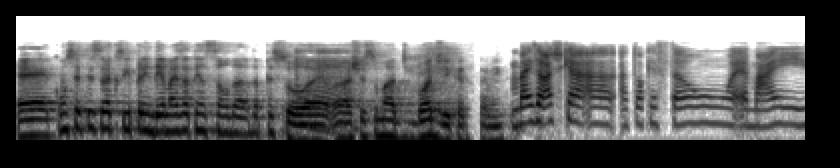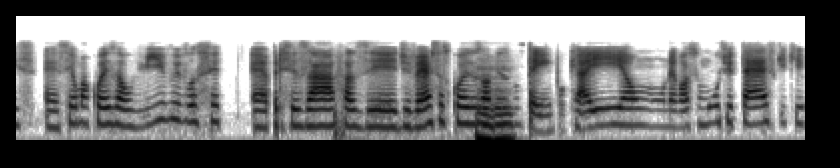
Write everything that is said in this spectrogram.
é, com certeza você vai conseguir prender mais a atenção da, da pessoa. Uhum. Eu acho isso uma boa dica também. Mas eu acho que a, a tua questão é mais é, ser uma coisa ao vivo e você é, precisar fazer diversas coisas uhum. ao mesmo tempo. Que aí é um negócio multitask que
